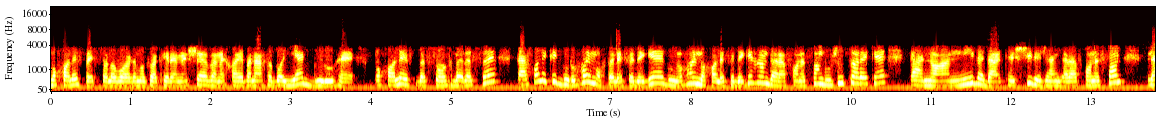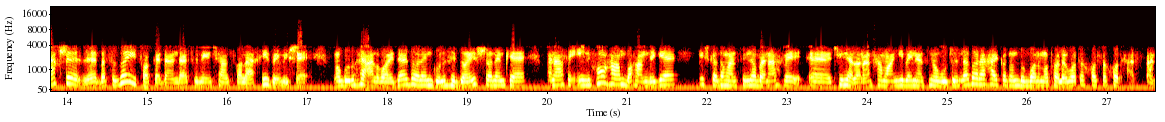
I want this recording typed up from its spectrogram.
مخالف به اصطلاح وارد مذاکره میشه و می‌خواد به نحو با یک گروه مخالف به صلح برسه در حالی که گروه های مختلف دیگه گروه های مخالف دیگه هم در افغانستان وجود داره که در ناامنی و در تشدید جنگ در افغانستان نقش به سزای ایفا کردن در طول این چند سال اخیر میشه. ما گروه القاعده داریم گروه داعش داریم که به نفع اینها هم با همدیگه هیچ کدام از اینا به نحو چی ندارن. هماهنگی بین از وجود نداره. هر کدام دنبال مطالبات خاص خود هستن.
